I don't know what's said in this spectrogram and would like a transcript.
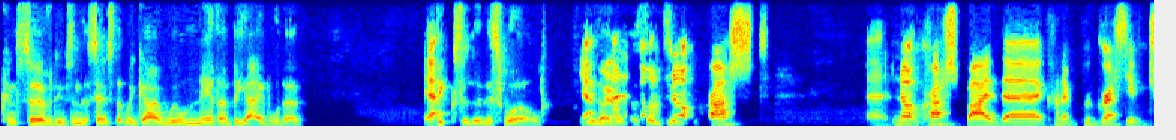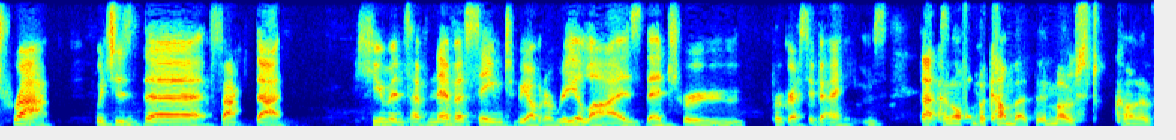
conservatives in the sense that we go, we'll never be able to Yeah. fix it in this world. yeah you know, and not, not crushed uh, not crushed by the kind of progressive trap which is the fact that humans have never seemed to be able to realize their true progressive aims That Can often become that their most kind of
